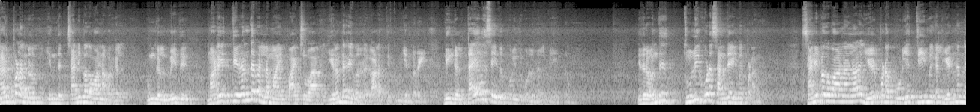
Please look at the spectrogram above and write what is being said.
நற்பலன்களும் இந்த சனி பகவான் அவர்கள் உங்கள் மீது மடை திறந்த வெள்ளமாய் பாய்ச்சுவார் இரண்டரை வருட காலத்திற்கும் என்பதை நீங்கள் தயவு செய்து புரிந்து கொள்ளுதல் வேண்டும். இதில் வந்து துளி கூட சந்தேகமே படாங்க சனி பகவானால் ஏற்படக்கூடிய தீமைகள் என்னென்ன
